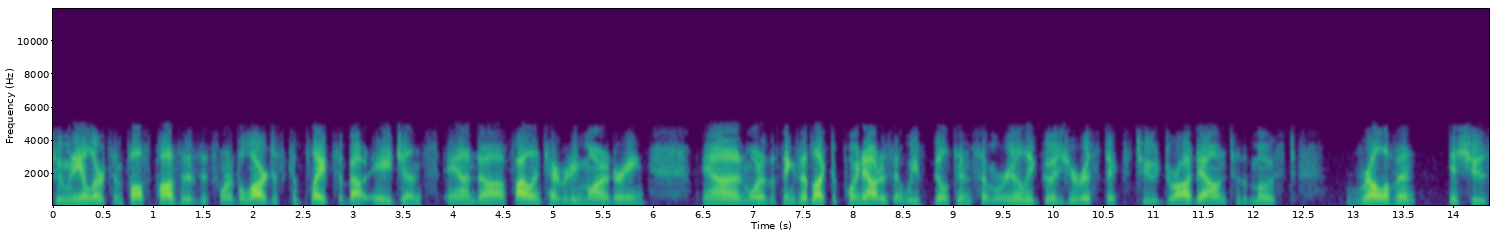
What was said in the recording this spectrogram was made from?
too many alerts and false positives. It's one of the largest complaints about agents and uh, file integrity monitoring. And one of the things I'd like to point out is that we've built in some really good heuristics to draw down to the most relevant issues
